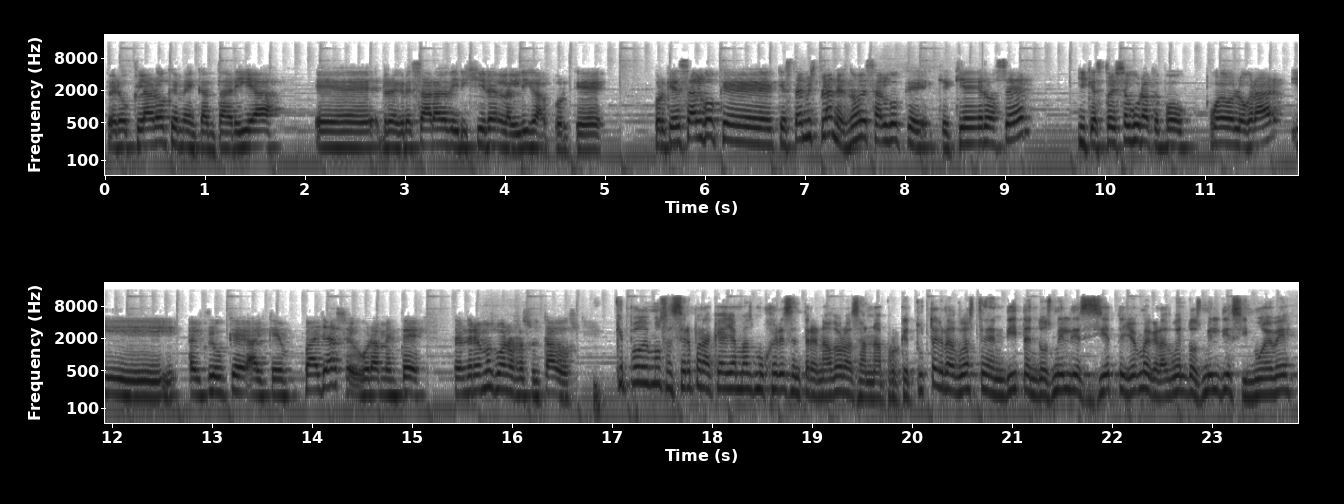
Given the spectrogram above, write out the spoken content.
pero claro que me encantaría eh, regresar a dirigir en la liga, porque, porque es algo que, está en mis planes, ¿no? Es algo que, quiero hacer y que estoy segura que puedo, lograr y el club que, al que vaya seguramente tendremos buenos resultados. ¿Qué podemos hacer para que haya más mujeres entrenadoras, Ana? Porque tú te graduaste en DIT en 2017, yo me gradué en 2019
